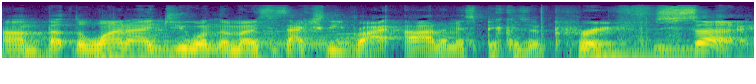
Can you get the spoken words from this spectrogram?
Um, but the one I do want the most is actually right Artemis because of proof. So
